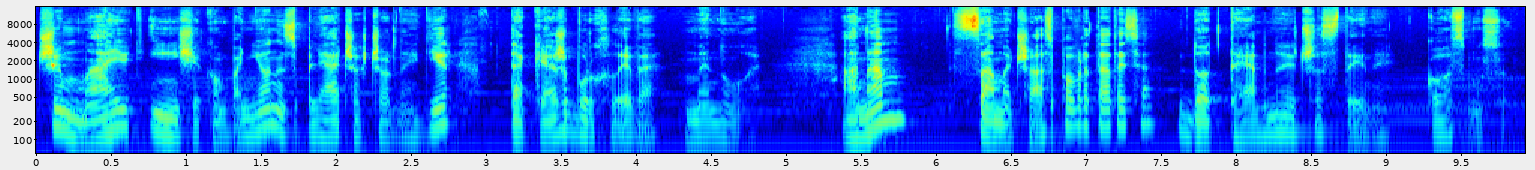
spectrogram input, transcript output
чи мають інші компаньйони сплячих чорних дір таке ж бурхливе минуле. А нам саме час повертатися до темної частини космосу.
